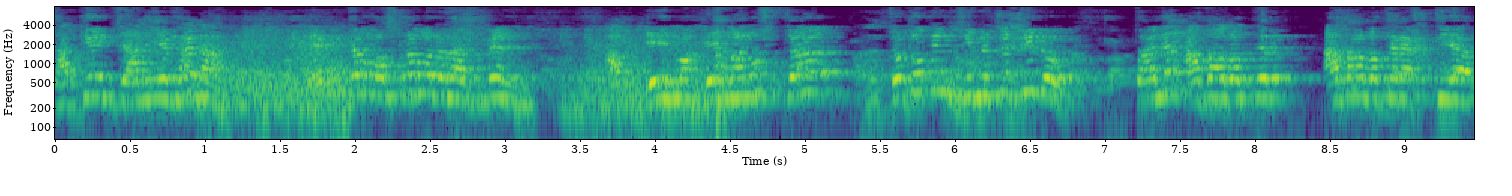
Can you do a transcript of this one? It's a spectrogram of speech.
তাকে জানিয়ে ফেলা। একটা মশলা মনে রাখবেন এই এই মানুষটা যতদিন জীবিত ছিল তাহলে আদালতের আদালতের এখতিয়ার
